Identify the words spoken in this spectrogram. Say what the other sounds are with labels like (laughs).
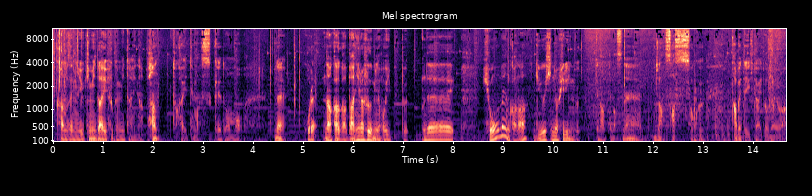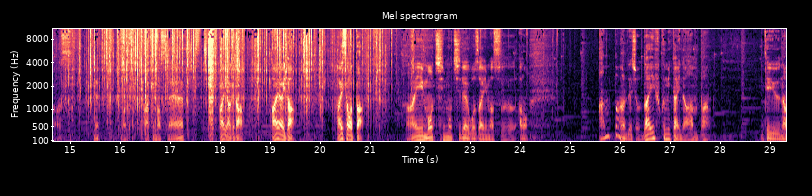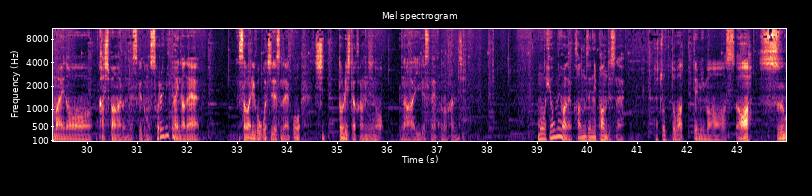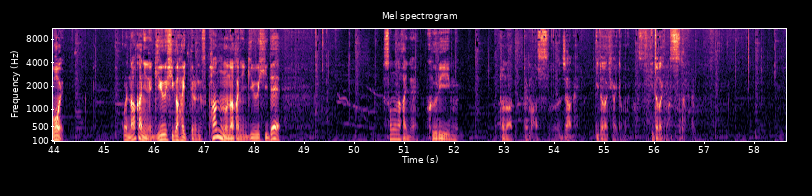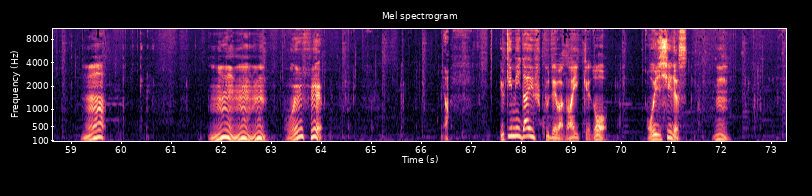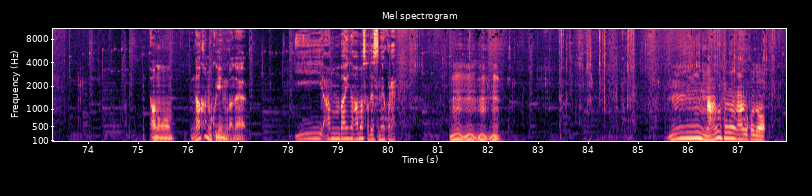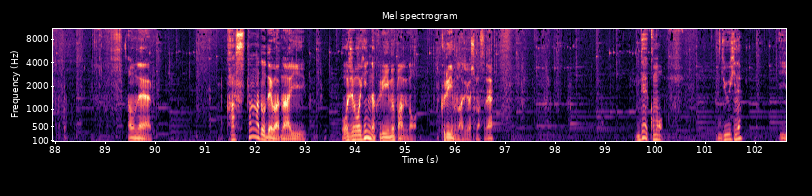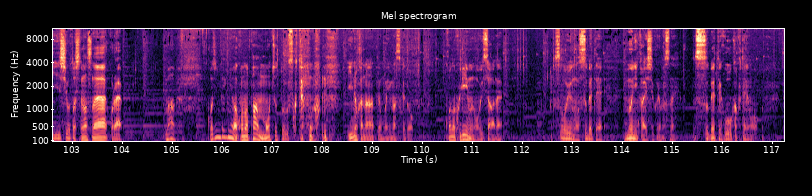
完全に雪見大福みたいなパンと書いてますけども。ねこれ中がバニラ風味のホイップ。で表面かな？牛皮のフィリングってなってますね。じゃあ早速食べていきたいと思います。ねまず開けますね。はい開けた。はい開いた。はい触った。はいもちもちでございます。あのあんパンあるでしょ？大福みたいなあんパン。っていう名前の菓子パンあるんですけどもそれみたいなね触り心地ですね。こうしっとりした感じの。ああいいですねこの感じ。もう表面はね完全にパンですね。じゃちょっと割ってみます。あすごい。これ中にね牛皮が入ってるんです。パンの中に牛皮でその中にねクリームとなってます。じゃあねいただきたいと思います。いただきます。うん。うんうんうん。美味しい。あ雪見大福ではないけど美味しいです。うん。あの中のクリームがねいい塩梅の甘さですねこれ。うんうんうんうん。うんなるほどなるほど。あのねカスタードではないお上品なクリームパンのクリームの味がしますね。でこの牛皮ね。いい仕事してますねこれ。まあ個人的にはこのパンもうちょっと薄くても (laughs) いいのかなって思いますけど。このクリームの美味しさがねそういうのを全て無に返してくれますね。全て合格点を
